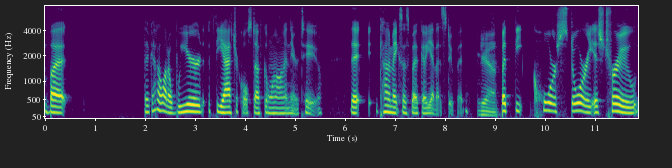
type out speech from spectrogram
But they've got a lot of weird theatrical stuff going on in there too, that kind of makes us both go, "Yeah, that's stupid." Yeah. But the core story is true,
